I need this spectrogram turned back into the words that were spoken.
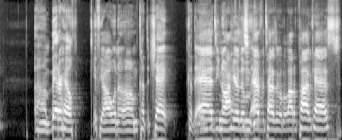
um, better health. If y'all want to um, cut the check cut the ads. You know, I hear them advertising on a lot of podcasts.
